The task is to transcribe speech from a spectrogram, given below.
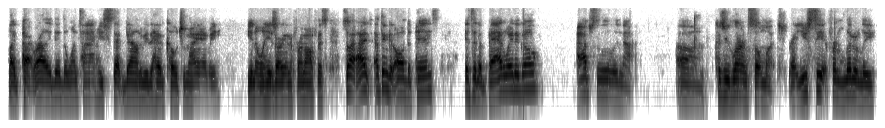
like Pat Riley did the one time, he stepped down to be the head coach in Miami. You know, when he's already in the front office. So I, I think it all depends. Is it a bad way to go? Absolutely not. because um, you learn so much, right? You see it from literally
